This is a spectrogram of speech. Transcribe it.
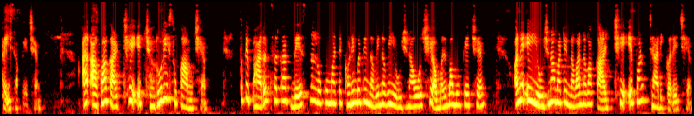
થઈ શકે છે. આ આભા કાર્ડ છે એ જરૂરી શું કામ છે? તો કે ભારત સરકાર દેશના લોકો માટે ઘણી બધી નવી નવી યોજનાઓ છે અમલમાં મૂકે છે અને એ યોજના માટે નવા નવા કાર્ડ છે એ પણ જારી કરે છે.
